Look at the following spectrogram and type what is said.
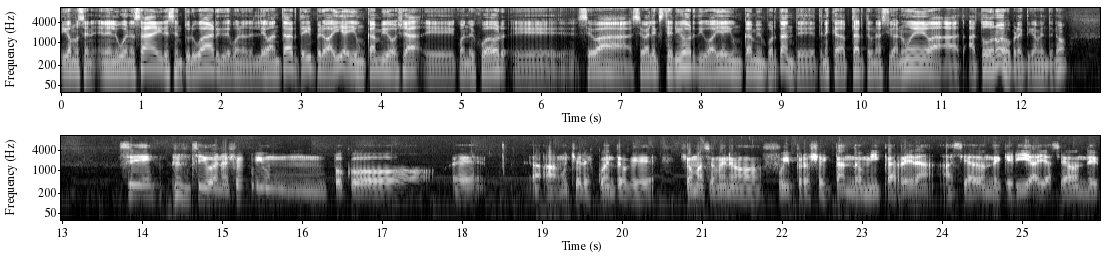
digamos, en, el Buenos Aires, en tu lugar, de, bueno, de levantarte, ir, pero ahí hay un cambio ya eh, cuando el jugador eh, se, va, se va al exterior, digo, ahí hay un cambio importante. Tenés que adaptarte a una ciudad nueva, a todo nuevo prácticamente, ¿no? Sí, sí, bueno, yo fui un poco, eh, a, muchos les cuento que yo más o menos fui proyectando mi carrera hacia donde quería y hacia donde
